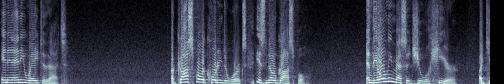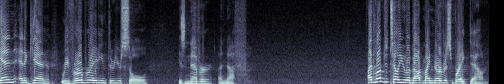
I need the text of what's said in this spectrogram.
in any way to that? A gospel according to works is no gospel. And the only message you will hear again and again reverberating through your soul is never enough. I'd love to tell you about my nervous breakdown.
